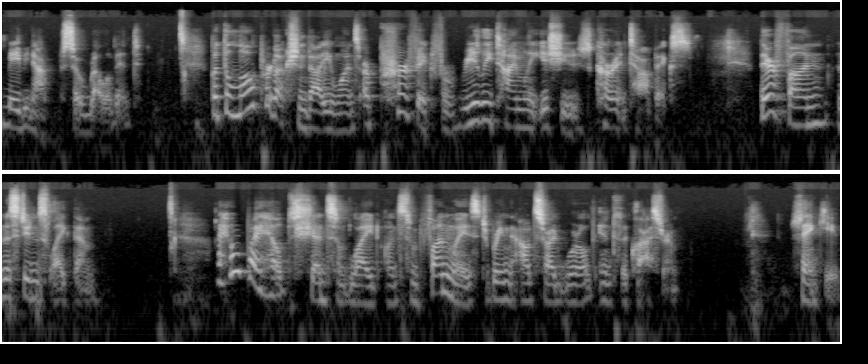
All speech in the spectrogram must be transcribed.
maybe not so relevant. But the low production value ones are perfect for really timely issues, current topics. They're fun and the students like them. I hope I helped shed some light on some fun ways to bring the outside world into the classroom. Thank you.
